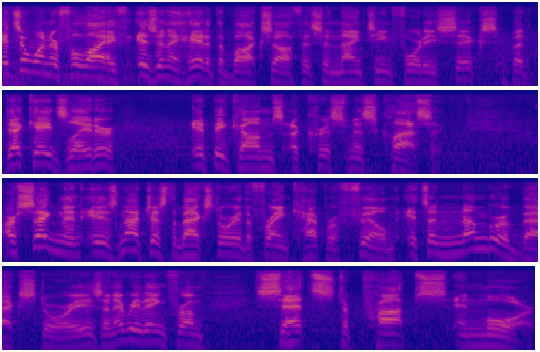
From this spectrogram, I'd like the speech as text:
It's a Wonderful Life isn't a hit at the box office in 1946, but decades later, it becomes a Christmas classic. Our segment is not just the backstory of the Frank Capra film, it's a number of backstories and everything from sets to props and more.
